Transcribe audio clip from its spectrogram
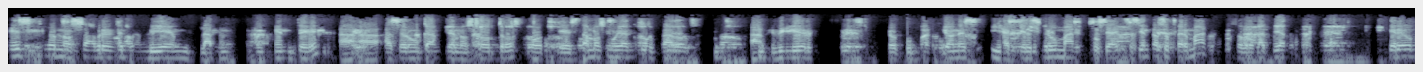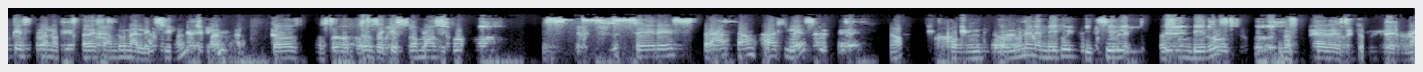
esto nos abre también la mente a, hacer un cambio en nosotros porque estamos muy acostumbrados a vivir preocupaciones y a que el ser humano se, se, sienta Superman sobre la tierra. Creo que esto nos está dejando una lección a todos nosotros de que somos seres tan, frágiles. Con, un enemigo invisible, es un virus, nos puede destruir, ¿no?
